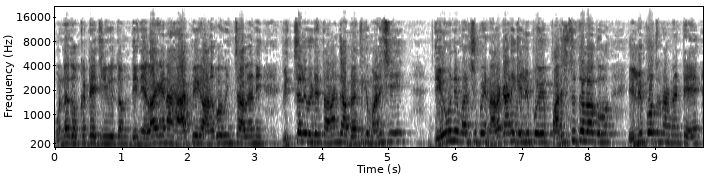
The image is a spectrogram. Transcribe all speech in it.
ఉన్నది ఒక్కటే జీవితం దీన్ని ఎలాగైనా హ్యాపీగా అనుభవించాలని విచ్చలవిడితనంగా బ్రతికి మనిషి దేవుని మర్చిపోయి నరకానికి వెళ్ళిపోయే పరిస్థితులకు వెళ్ళిపోతున్నాడంటే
